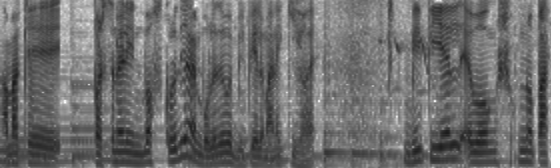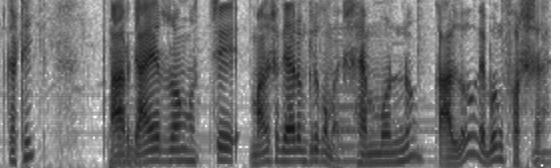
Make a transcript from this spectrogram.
আমাকে পার্সোনালি ইনবক্স করে দিয়ে আমি বলে দেবো বিপিএল মানে কি হয়। বিপিএল এবং শুকনো পাটকাঠি আর গায়ের রং হচ্ছে, মানুষের গায়ের রং কীরকম হয়? শ্যামবর্ণ, কালো এবং ফর্সা।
